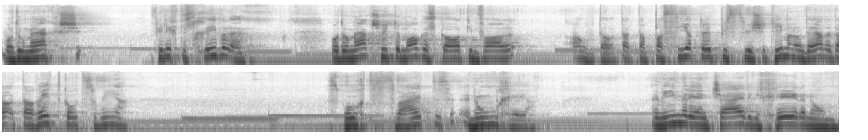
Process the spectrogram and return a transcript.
Wo du merkst, vielleicht das Kribbeln. Wo du merkst, heute Morgen, es geht im Fall, oh, da, da, da passiert etwas zwischen Himmel und Erde, da, da redet Gott zu mir. Es braucht das Zweite, eine Umkehr eine innere Entscheidung, ich kehre um.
